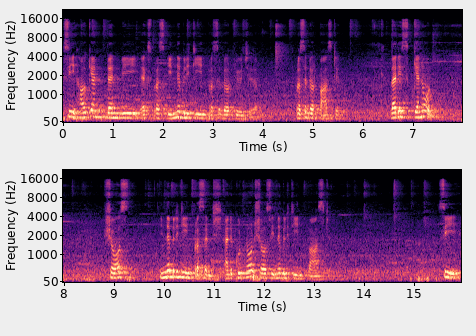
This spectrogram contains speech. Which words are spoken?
See, how can then we express inability in present or future, present or past? That is, cannot shows inability in present and could not shows inability in past. See,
